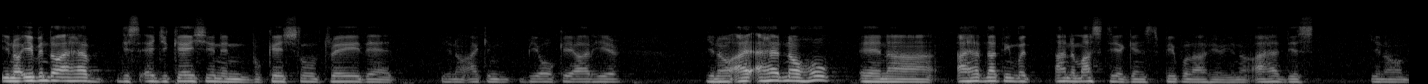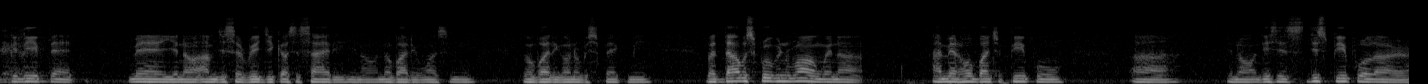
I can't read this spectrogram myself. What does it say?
you know even though I have this education and vocational trade that you know I can be okay out here. You know, I, I had no hope, and uh, I have nothing but animosity against people out here. You know, I had this, you know, belief that, man, you know, I'm just a reject of society. You know, nobody wants me, nobody gonna respect me. But that was proven wrong when uh, I met a whole bunch of people. Uh, you know, this is these people are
